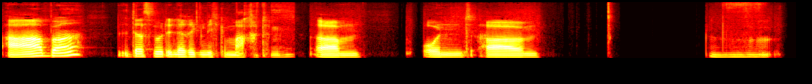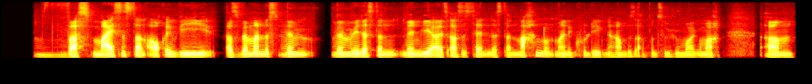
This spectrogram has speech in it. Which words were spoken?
Aber das wird in der Regel nicht gemacht. Mhm. Ähm, und ähm, was meistens dann auch irgendwie, also wenn man das, wenn, wenn wir das dann, wenn wir als Assistenten das dann machen und meine Kollegen haben das ab und zu schon mal gemacht, ähm,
